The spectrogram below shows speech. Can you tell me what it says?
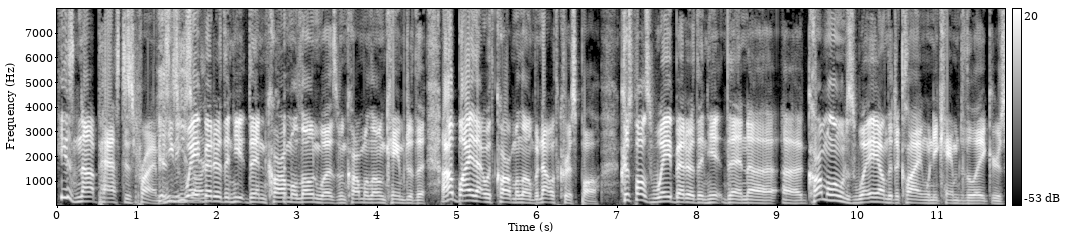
he is not past his prime. His He's way are. better than he than Karl Malone was when Karl Malone came to the. I'll buy that with Karl Malone, but not with Chris Paul. Chris Paul's way better than he than uh, uh, Karl Malone was way on the decline when he came to the Lakers.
